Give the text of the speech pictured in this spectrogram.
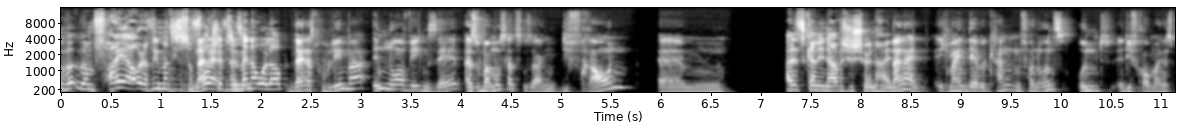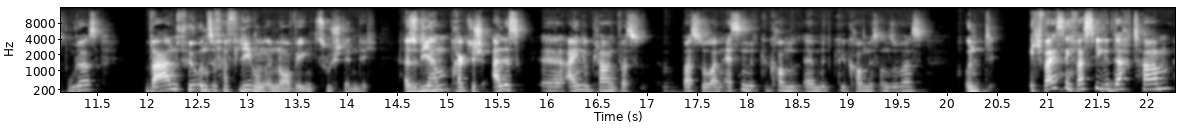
Über, über dem Feuer oder wie man sich das so Nein, vorstellt, wie so also- Männerurlaub? Nein, das Problem war, in Norwegen selbst, also man muss dazu sagen, die Frauen, ähm, Alles skandinavische Schönheiten. nein, nein, ich meine, der Bekannten von uns und die Frau meines Bruders waren für unsere Verpflegung in Norwegen zuständig. Also die haben praktisch alles äh, eingeplant, was, was so an Essen mitgekommen, äh, mitgekommen ist und sowas. Und ich weiß nicht, was die gedacht haben,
